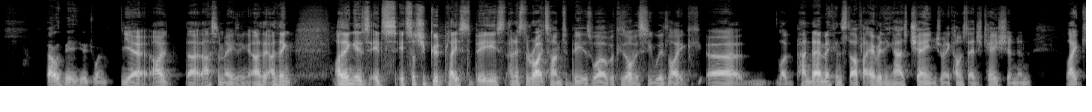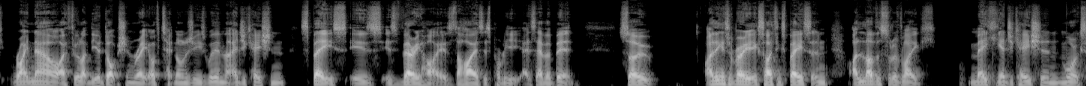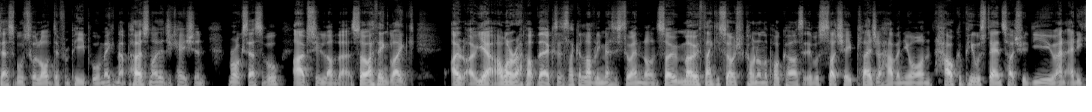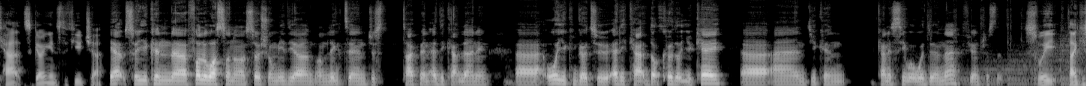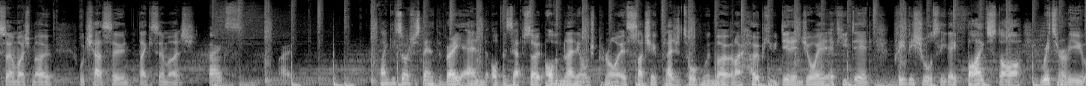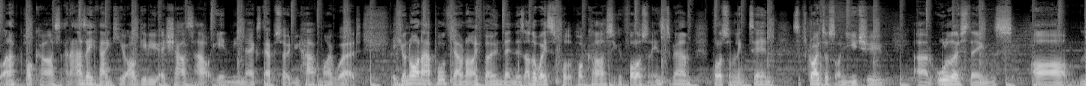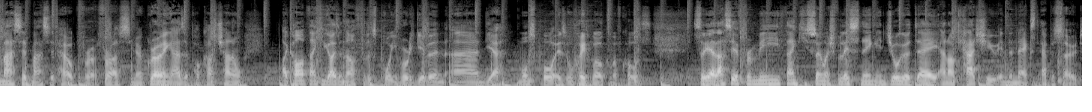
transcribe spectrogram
That would be a huge win. Yeah, I that, that's amazing. I, th- I think I think it's it's it's such a good place to be, and it's the right time to be as well. Because obviously, with like uh like pandemic and stuff, like everything has changed when it comes to education. And like right now, I feel like the adoption rate of technologies within that education space is is very high. It's the highest it's probably it's ever been. So I think it's a very exciting space, and I love the sort of like making education more accessible to a lot of different people, making that personalized education more accessible. I absolutely love that. So I think like. I, I, yeah, I want to wrap up there because it's like a lovely message to end on. So, Mo, thank you so much for coming on the podcast. It was such a pleasure having you on. How can people stay in touch with you and Edicat going into the future? Yeah, so you can uh, follow us on our social media on LinkedIn. Just type in EdiCat Learning, uh, or you can go to edicat.co.uk uh, and you can kind of see what we're doing there if you're interested. Sweet. Thank you so much, Mo. We'll chat soon. Thank you so much. Thanks. Bye. Thank you so much for staying at the very end of this episode of The Millennial Entrepreneur. It's such a pleasure talking with Mo, and I hope you did enjoy it. If you did, please be sure to leave a five star written review on our podcast. And as a thank you, I'll give you a shout out in the next episode. You have my word. If you're not on Apple, if you have an iPhone, then there's other ways to support the podcast. You can follow us on Instagram, follow us on LinkedIn, subscribe to us on YouTube. Um, all of those things are massive, massive help for, for us, you know, growing as a podcast channel. I can't thank you guys enough for the support you've already given. And yeah, more support is always welcome, of course. So yeah, that's it from me. Thank you so much for listening. Enjoy your day, and I'll catch you in the next episode.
